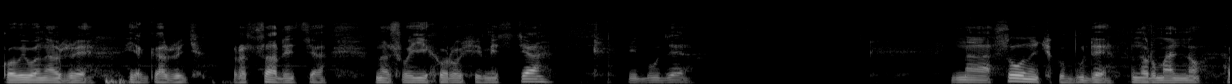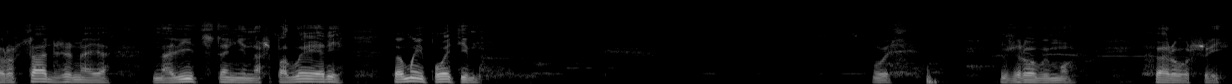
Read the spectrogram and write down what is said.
коли вона вже, як кажуть, розсадиться на свої хороші місця і буде на сонечку, буде нормально розсаджена на відстані, на шпалері, то ми потім ось зробимо хороший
